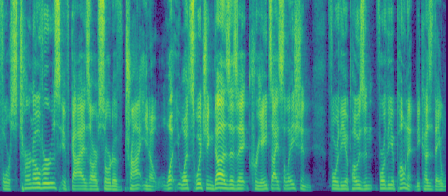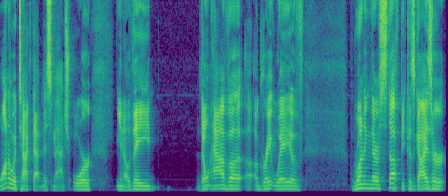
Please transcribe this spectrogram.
force turnovers if guys are sort of trying you know what what switching does is it creates isolation for the opposing for the opponent because they want to attack that mismatch or you know they don't have a, a great way of running their stuff because guys are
